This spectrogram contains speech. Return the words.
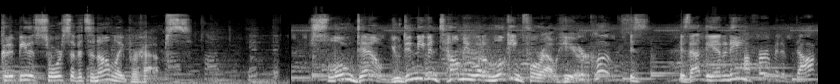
Could it be the source of its anomaly, perhaps? Slow down. You didn't even tell me what I'm looking for out here. You're close. Is is that the entity? Affirmative, Doc.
